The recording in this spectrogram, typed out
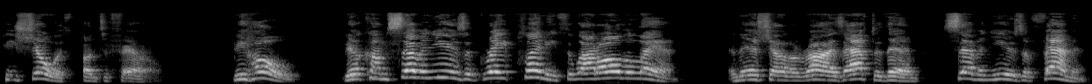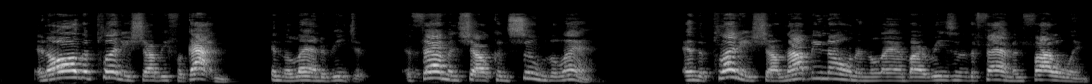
he showeth unto Pharaoh. Behold, there come seven years of great plenty throughout all the land, and there shall arise after them seven years of famine, and all the plenty shall be forgotten in the land of Egypt, and famine shall consume the land. And the plenty shall not be known in the land by reason of the famine following,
